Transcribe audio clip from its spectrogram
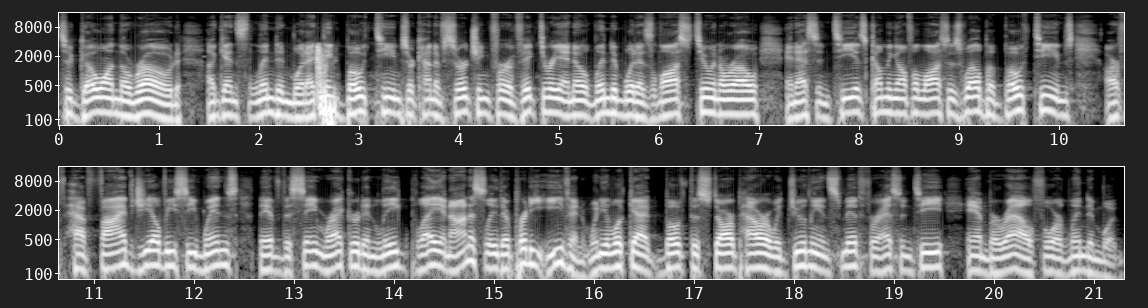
to go on the road against Lindenwood. I think both teams are kind of searching for a victory. I know Lindenwood has lost two in a row, and S&T is coming off a loss as well. But both teams are have five GLVC wins. They have the same record in league play, and honestly, they're pretty even when you look at both the star power with Julian Smith for S&T and Burrell for Lindenwood.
